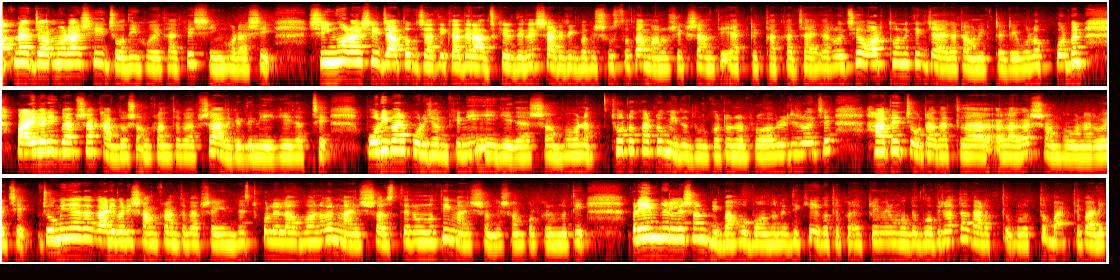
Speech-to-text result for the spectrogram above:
আপনার জন্মরাশি যদি হয়ে থাকে সিংহ রাশি। সিংহ রাশি জাতক জাতিকাদের আজকের দিনে শারীরিকভাবে সুস্থতা, মানসিক শান্তি অ্যাক্টিভ থাকার জায়গা রয়েছে। অর্থনৈতিক জায়গাটা অনেকটা ডেভেলপ করবেন। পারিবারিক ব্যবসা, খাদ্য সংক্রান্ত ব্যবসা আজকের দিনে এগিয়ে যাচ্ছে। পরিবার, পরিজনকে নিয়ে এগিয়ে যাওয়ার সম্ভাবনা। ছোটোখাটো মৃদু দুর্ঘটনার প্রবাবিলিটি রয়েছে। হাতে চোট আঘাত লাগার সম্ভাবনা রয়েছে। রয়েছে। জমি জায়গা গাড়ি বাড়ি সংক্রান্ত ব্যবসায় ইনভেস্ট করলে লাভবান হবেন। মায়ের স্বাস্থ্যের উন্নতি, মায়ের সঙ্গে সম্পর্কের উন্নতি। প্রেম রিলেশন বিবাহ বন্ধনের দিকে এগোতে পারে। প্রেমের মধ্যে গভীরতা, গাঢ়ত্ব, গুরুত্ব বাড়তে পারে।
